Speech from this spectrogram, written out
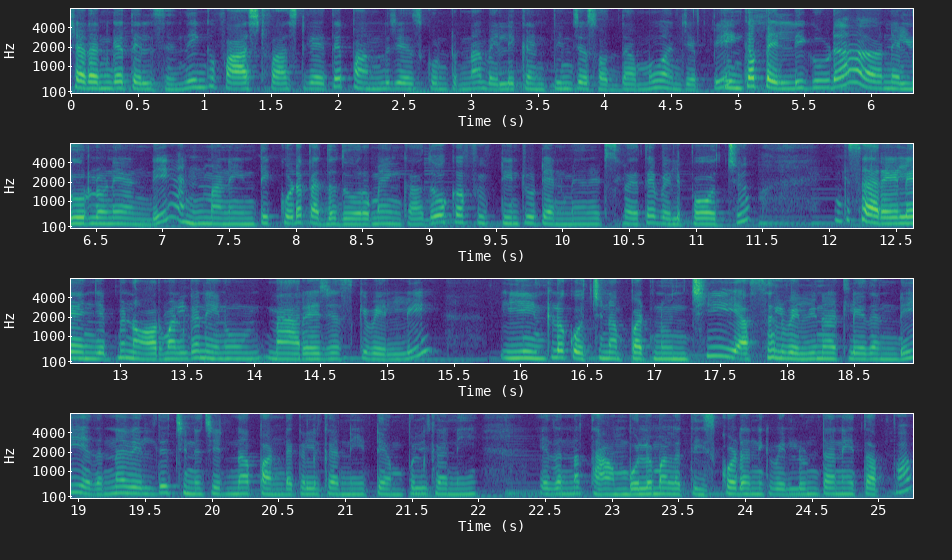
సడన్గా తెలిసింది ఇంకా ఫాస్ట్ ఫాస్ట్గా అయితే పనులు చేసుకుంటున్నా వెళ్ళి కనిపించేసి వద్దాము అని చెప్పి. ఇంకా పెళ్ళి కూడా నెల్లూరులోనే అండి. అండ్ మన ఇంటికి కూడా పెద్ద దూరమే కాదు ఒక ఫిఫ్టీన్ టు టెన్ మినిట్స్లో అయితే వెళ్ళిపోవచ్చు. ఇంకా సరేలే అని చెప్పి నార్మల్గా నేను మ్యారేజెస్కి వెళ్ళి ఈ ఇంట్లోకి వచ్చినప్పటి నుంచి అస్సలు వెళ్ళినట్లేదండి. ఏదన్నా వెళ్తే చిన్న చిన్న పండగలు కానీ టెంపుల్ కానీ ఏదన్నా తాంబూలం అలా తీసుకోవడానికి వెళ్ళుంటానే తప్ప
